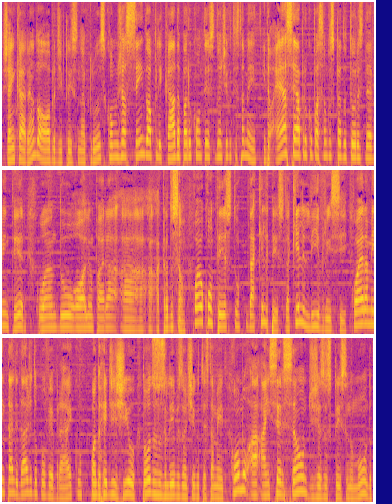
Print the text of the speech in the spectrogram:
já encarando a obra de Cristo na cruz, como já sendo aplicada para o contexto do Antigo Testamento. Então, essa é a preocupação que os tradutores devem ter quando olham para a, a- a tradução. Qual é o contexto daquele texto, daquele livro em si? Qual era a mentalidade do povo hebraico quando redigiu todos os livros do Antigo Testamento? Como a, a inserção de Jesus Cristo no mundo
